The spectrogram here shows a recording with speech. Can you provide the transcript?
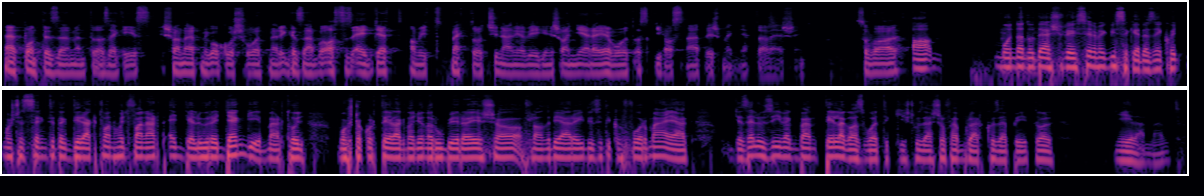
Mert pont ezzel ment el az egész, és Fanart meg okos volt, mert igazából azt az egyet, amit meg tudott csinálni a végén, és annyi ereje volt, azt kihasználta és megnyerte a versenyt. Szóval A mondanod első részére még visszakérdeznék, hogy most ez szerintetek direkt van, hogy Van Aert egyelőre gyengébb, mert hogy most akkor tényleg nagyon a Rubéra és a Flandriára időzítik a formáját? Ugye az előző években tényleg az volt egy kis túlzás a február közepétől nyílen ment.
